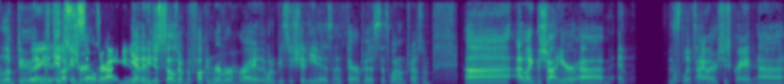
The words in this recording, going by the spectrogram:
Look, dude, But then he just fucking true. sells her out immediately. Yeah, then he just sells her up the fucking river, right? What a piece of shit he is, a therapist. That's why I don't trust him. Uh, I like the shot here. Uh, it's Liv Tyler. She's great. Uh,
